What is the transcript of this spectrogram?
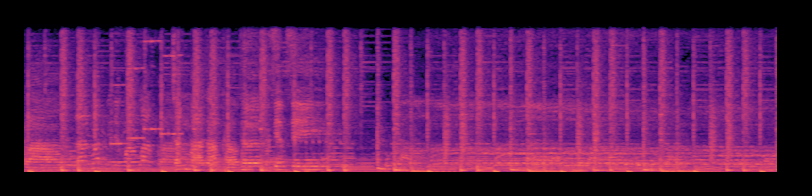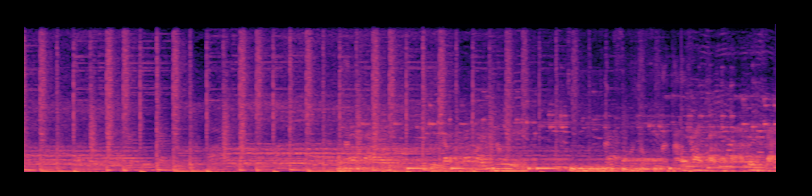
เปล่าลานวัดมีแต่ความว่างเปล่าฉันมาถามข่าวเธอเซียมซีข้าวศาสนาเป็นกัน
